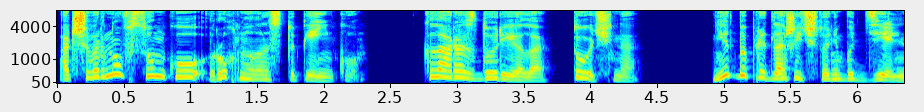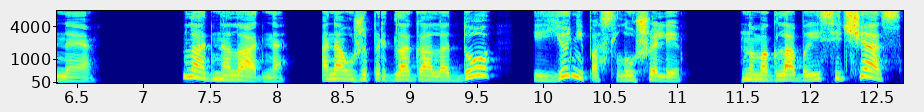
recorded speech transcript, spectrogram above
Отшвырнув сумку, рухнула на ступеньку. Клара сдурела, точно. Нет бы предложить что-нибудь дельное. Ладно, ладно, она уже предлагала до, и ее не послушали. Но могла бы и сейчас.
